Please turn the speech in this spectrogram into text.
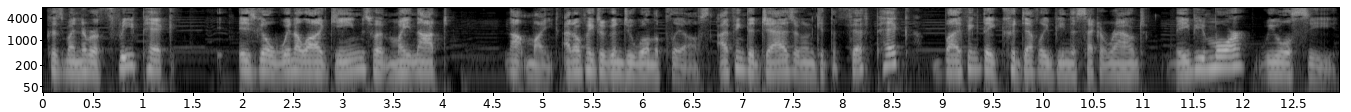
because my number three pick is going to win a lot of games, but might not. Not might. I don't think they're going to do well in the playoffs. I think the Jazz are going to get the fifth pick, but I think they could definitely be in the second round, maybe more. We will see.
